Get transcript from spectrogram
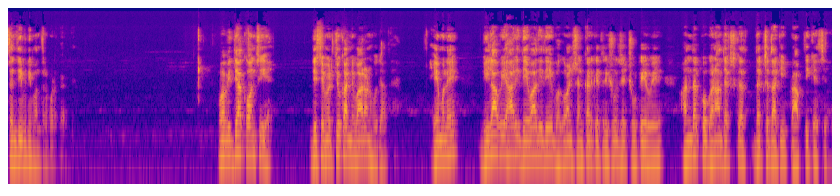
संजीवनी मंत्र पढ़ करके। वह विद्या कौन सी है जिससे मृत्यु का निवारण हो जाता है? हे मुने, लीला विहारी देवादिदेव भगवान शंकर के त्रिशूल से छूटे हुए अंधक को घना दक्ष दक्षता की प्राप्ति कैसे हुई?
